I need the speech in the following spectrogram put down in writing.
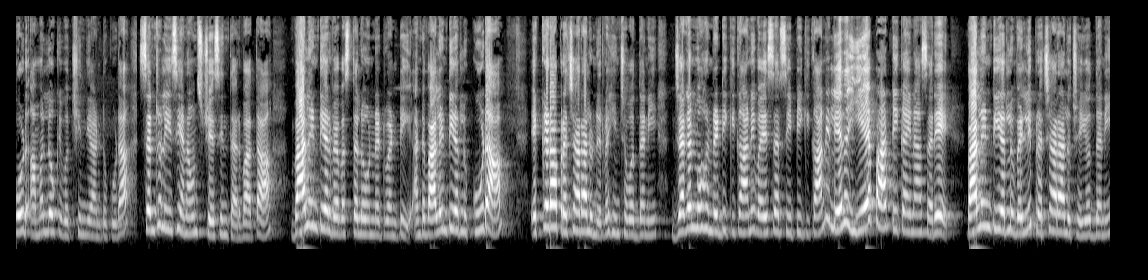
కోడ్ అమల్లోకి వచ్చింది అంటూ కూడా సెంట్రల్ ఈసీ అనౌన్స్ చేసిన తర్వాత వాలంటీర్ వ్యవస్థలో ఉన్నటువంటి అంటే వాలంటీర్లు కూడా ఎక్కడా ప్రచారాలు నిర్వహించవద్దని జగన్మోహన్ రెడ్డికి కానీ వైఎస్ఆర్సీపీకి కానీ లేదా ఏ పార్టీకైనా సరే వాలంటీర్లు వెళ్ళి ప్రచారాలు చేయొద్దని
